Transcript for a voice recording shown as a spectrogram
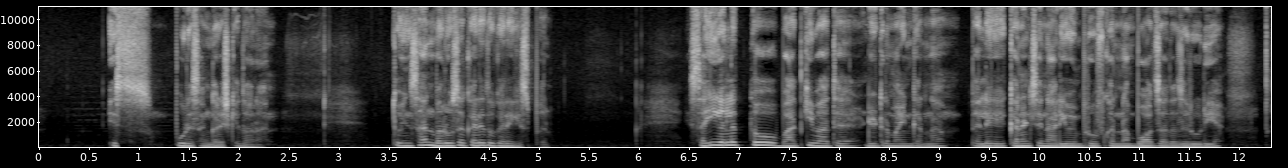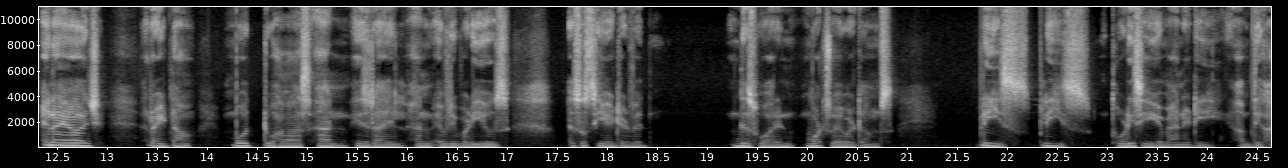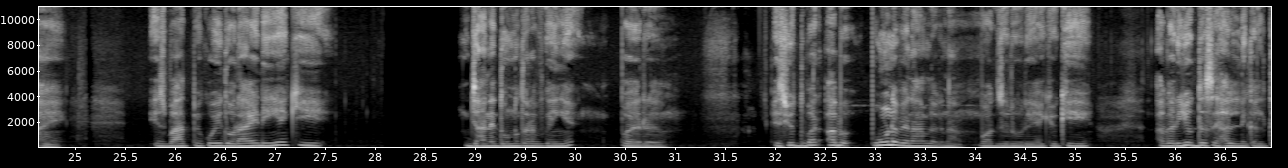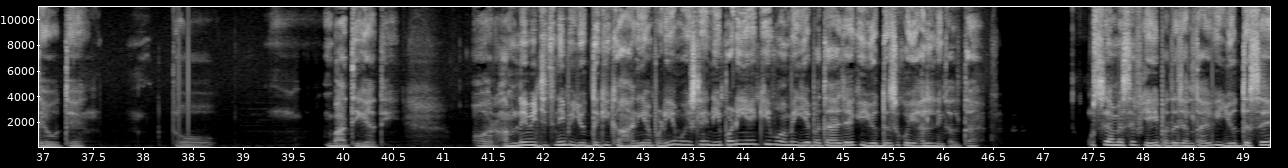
इस पूरे संघर्ष के दौरान। तो इंसान भरोसा करे तो करे किस पर? सही गलत तो बात की बात है डिटरमाइन करना। पहले करंट से सिनारियो इम्प्रूव करना बहुत ज़्यादा ज़रूरी है। And I urge right now both to Hamas and Israel and everybody who's associated with this war in whatsoever terms please please थोड़ी सी ह्यूमैनिटी आप दिखाएँ। इस बात में कोई दो राय नहीं है कि जाने दोनों तरफ़ गई हैं, पर इस युद्ध पर अब पूर्ण विराम लगना बहुत ज़रूरी है, क्योंकि अगर युद्ध से हल निकलते होते तो बात ही थी और हमने भी जितनी भी युद्ध की कहानियाँ पढ़ी हैं, वो इसलिए नहीं पढ़ी हैं कि वो हमें ये बताया जाए कि युद्ध से कोई हल निकलता है। उससे हमें सिर्फ़ यही पता चलता है कि युद्ध से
